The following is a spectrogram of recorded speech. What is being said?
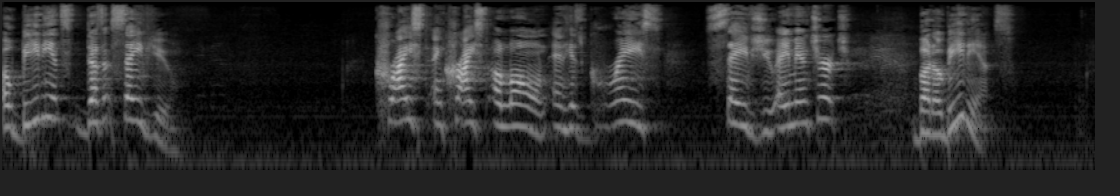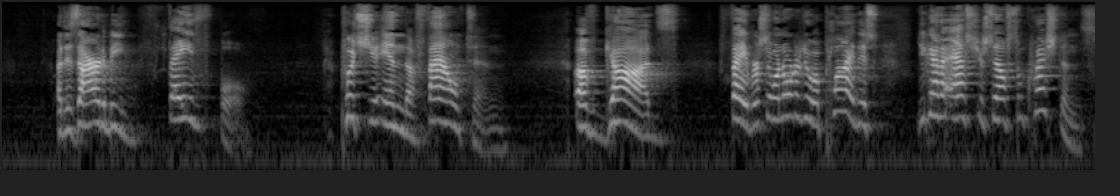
Obedience doesn't save you. Christ and Christ alone and His grace saves you. Amen, church? But obedience, a desire to be faithful, puts you in the fountain of God's favor. So, in order to apply this, you got to ask yourself some questions.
